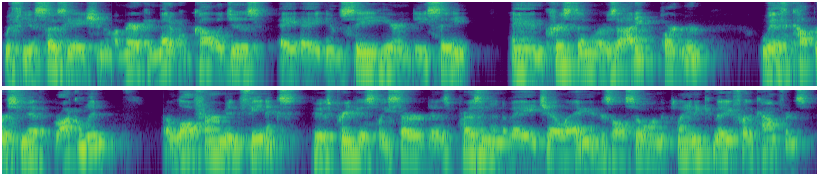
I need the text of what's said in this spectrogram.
with the Association of American Medical Colleges, AAMC, here in DC. And Kristen Rosati, partner with Coppersmith Brockelman, a law firm in Phoenix, who has previously served as president of AHLA and is also on the planning committee for the conference.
